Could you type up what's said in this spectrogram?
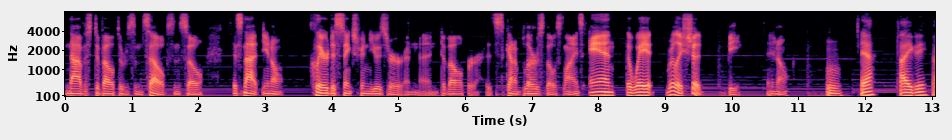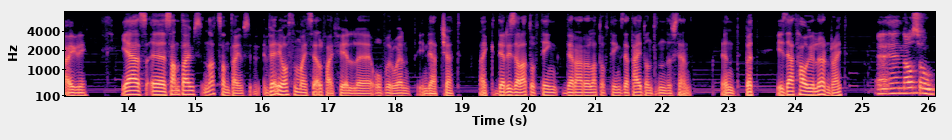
novice developers themselves. And so it's not, you know, clear distinction user and, and developer. It's kind of blurs those lines and the way it really should be, you know. Mm. Yeah, I agree. I agree. Yes, uh, sometimes, not sometimes, very often myself, I feel uh, overwhelmed in that chat. Like there is a lot of things, there are a lot of things that I don't understand. And, but is that how you learn, right? and also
